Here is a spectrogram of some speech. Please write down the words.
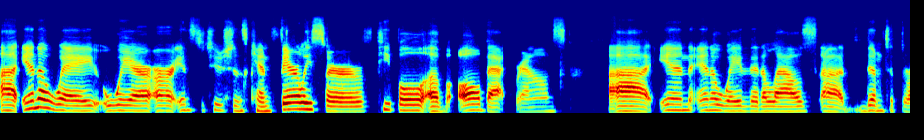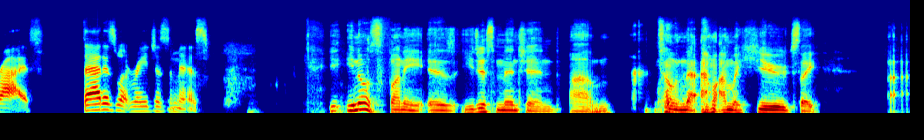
uh, in a way where our institutions can fairly serve people of all backgrounds uh, in, in a way that allows uh, them to thrive. That is what rageism is. You, you know what's funny is you just mentioned um, something that I'm, I'm a huge like. Uh,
